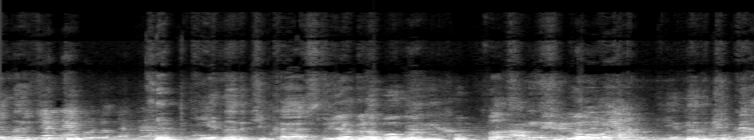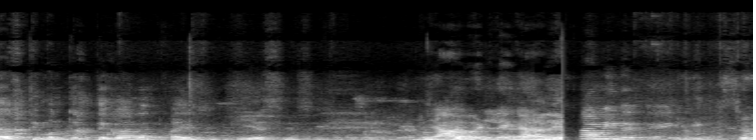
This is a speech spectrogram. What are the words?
एनर्जेटिक खूप एनर्जी काय असते तुझ्याकडे बघून खूप. एनर्जी काय असते म्हणतात ते गाण्यात पाहिजे. येस येस म्हणजे आवडले गाणे आम्ही देते तर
